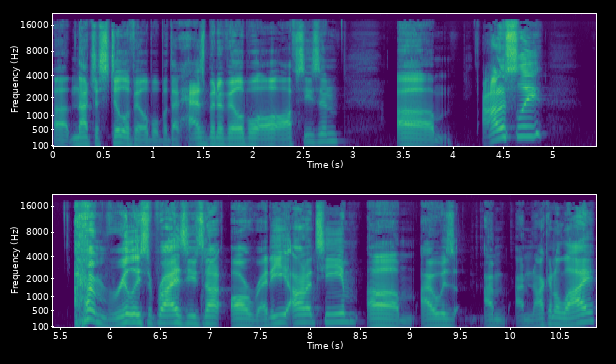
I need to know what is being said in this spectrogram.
uh, not just still available, but that has been available all off season. Um, honestly, I'm really surprised he's not already on a team. Um, I was I'm I'm not gonna lie.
